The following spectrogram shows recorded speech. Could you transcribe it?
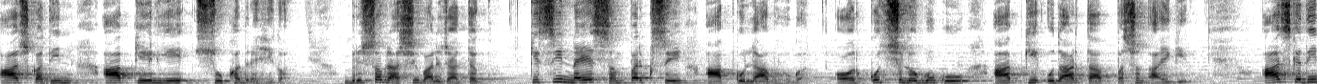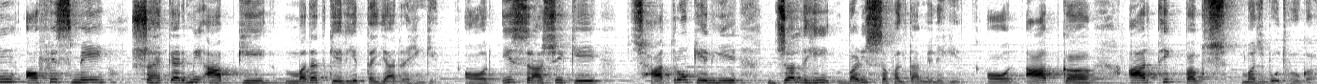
आज का दिन आपके लिए सुखद रहेगा। वृषभ राशि वाले जातक, किसी नए संपर्क से आपको लाभ होगा और कुछ लोगों को आपकी उदारता पसंद आएगी। आज के दिन ऑफ़िस में सहकर्मी आपकी मदद के लिए तैयार रहेंगे और इस राशि के छात्रों के लिए जल्द ही बड़ी सफलता मिलेगी और आपका आर्थिक पक्ष मज़बूत होगा।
